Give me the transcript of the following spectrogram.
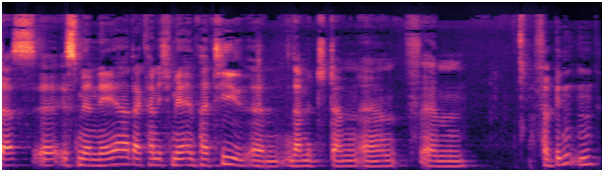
das äh, ist mir näher, da kann ich mehr Empathie ähm, damit dann äh, verbinden.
